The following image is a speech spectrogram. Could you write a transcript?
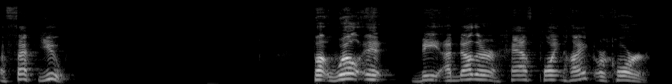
affect you? But will it be another half point hike or quarter?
